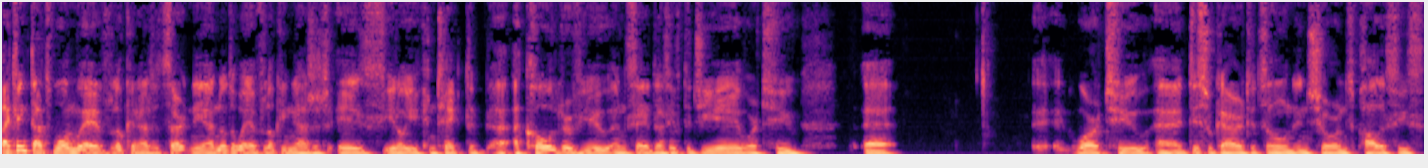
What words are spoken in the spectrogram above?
I think that's one way of looking at it. Certainly, another way of looking at it is, you know, you can take the, a colder view and say that if the GAA were to uh, were to uh, disregard its own insurance policies,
